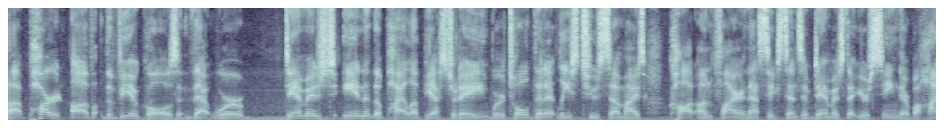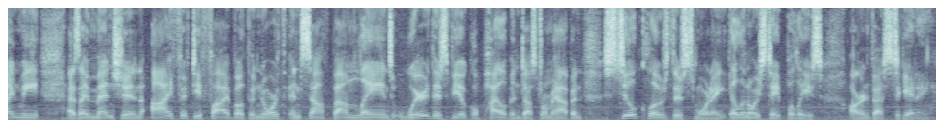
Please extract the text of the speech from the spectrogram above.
uh, part of the vehicles that were damaged in the pileup yesterday. We're told that at least two semis caught on fire, and that's the extensive damage that you're seeing there behind me. As I mentioned, I-55, both the north and southbound lanes where this vehicle pileup and dust storm happened, still closed this morning. Illinois State Police are investigating.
